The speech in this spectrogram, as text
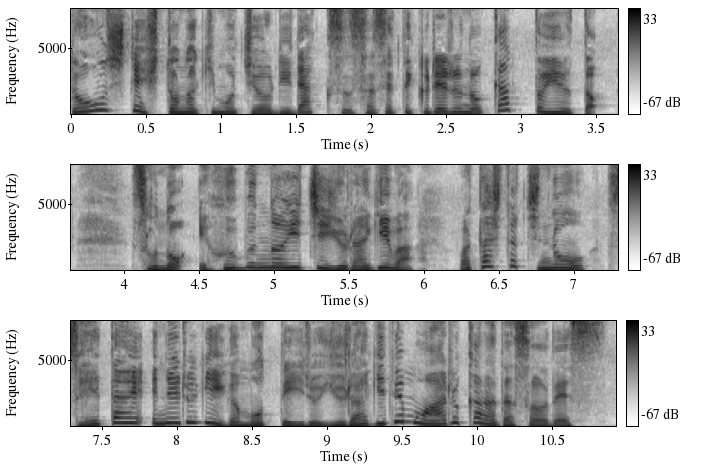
どうして人の気持ちをリラックスさせてくれるのかというと、その F 分の1揺らぎは私たちの生体エネルギーが持っている揺らぎでもあるからだそうです。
